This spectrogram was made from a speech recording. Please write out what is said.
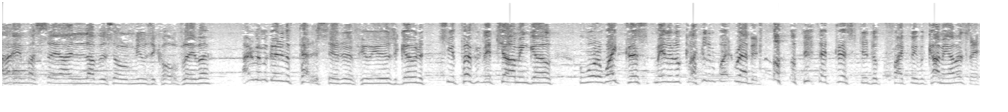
I must say I love this old music hall flavor. I remember going to the Palace Theatre a few years ago to see a perfectly charming girl who wore a white dress that made her look like a little white rabbit. that dress did look frightfully becoming, I must say.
